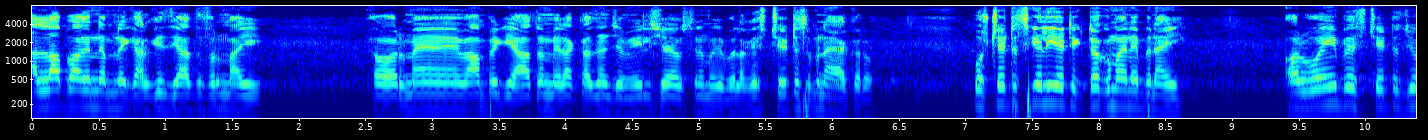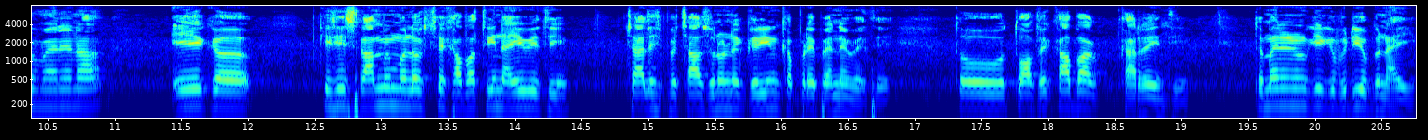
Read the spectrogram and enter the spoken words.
अल्लाह पाक ने अपने घर की ज़्यादा फरमाई और मैं वहाँ पे गया तो मेरा कज़न जमील शाह उसने मुझे बोला कि स्टेटस बनाया करो। वो स्टेटस के लिए टिकटॉक मैंने बनाई और वहीं पे स्टेटस जो मैंने ना, एक, किसी इस्लामी मुल्क से ख़वातीन आई हुई थी, चालीस पचास उन्होंने ग्रीन कपड़े पहने हुए थे। तो तोहफ़े काबा कर रही थी। तो मैंने उनकी एक वीडियो बनाई।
